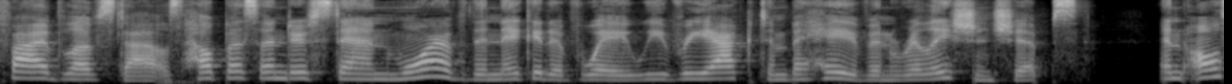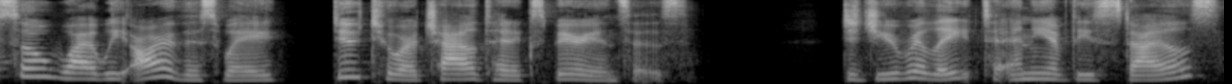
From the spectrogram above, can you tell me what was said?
five love styles help us understand more of the negative way we react and behave in relationships, and also why we are this way due to our childhood experiences. Did you relate to any of these styles?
